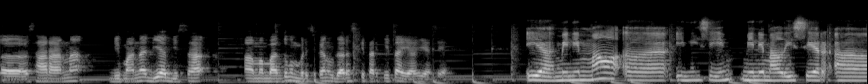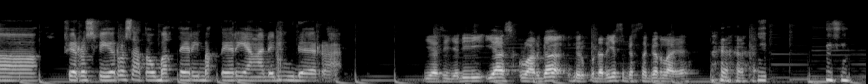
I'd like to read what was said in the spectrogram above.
uh, sarana di mana dia bisa uh, membantu membersihkan udara sekitar kita ya yes ya. Iya, minimal uh, ini sih minimalisir virus-virus uh, atau bakteri-bakteri yang ada di udara. Iya sih, jadi ya sekeluarga hirup udaranya segar-segar lah ya.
